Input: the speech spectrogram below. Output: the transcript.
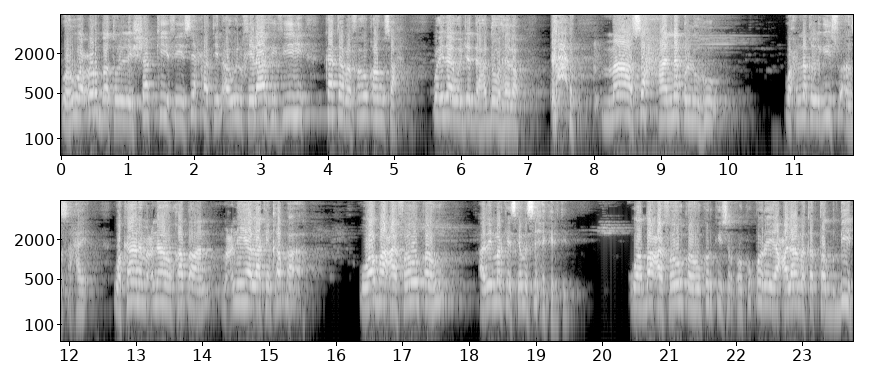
wa huwa curdat lishaki fi sixati aw ilkhilaafi fiihi kataba fowqahu sax. Waidaa wajada hadduu helo maa saxa naqluhu wax naqligiisu ansaxay. Wa kaana macnaahu khaaan macnihiia laakiin khaa ah wadaca fawqahu aday marka iskama sixi kartid. Wadaca fawqahu korkiisa wuxuu ku qorayaa calaamata tadbiib.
